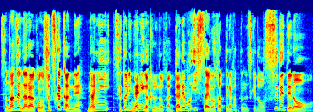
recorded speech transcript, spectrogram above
そうなぜならこの2日間ね何瀬戸に何が来るのか誰も一切分かってなかったんですけど全ての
